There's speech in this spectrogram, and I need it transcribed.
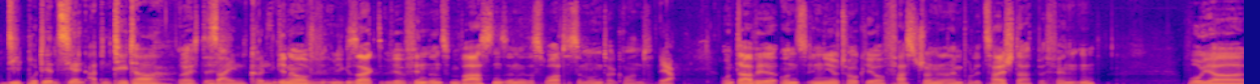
die potenziellen Attentäter Richtig. sein könnten. Genau, wie, gesagt, wir befinden uns im wahrsten Sinne des Wortes im Untergrund. Ja. Und da wir uns in Neo Tokyo fast schon in einem Polizeistaat befinden, wo ja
